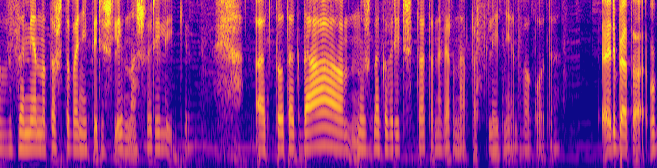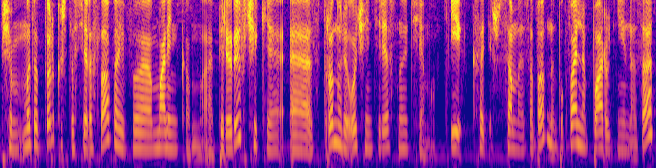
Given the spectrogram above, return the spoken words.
взамен на то, чтобы они перешли в нашу религию, э, то тогда нужно говорить, что это, наверное, последние два года. Ребята, в общем, мы тут только что с Ярославой в маленьком э, перерывчике э, затронули очень интересную тему. И, кстати, что самое забавное, буквально пару дней назад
